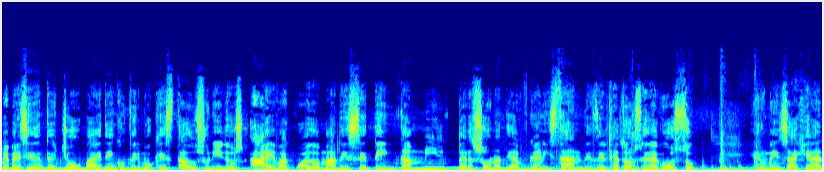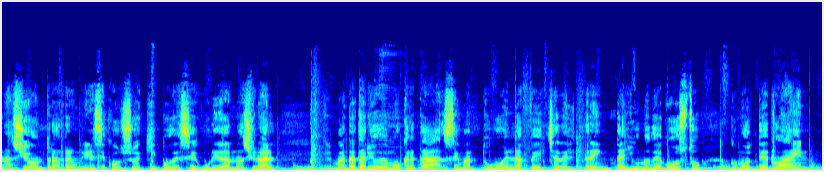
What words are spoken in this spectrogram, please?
El presidente Joe Biden confirmó que Estados Unidos ha evacuado a más de 70.000 personas de Afganistán desde el 14 de agosto. En un mensaje a la nación tras reunirse con su equipo de seguridad nacional, el mandatario demócrata se mantuvo en la fecha del 31 de agosto como deadline,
